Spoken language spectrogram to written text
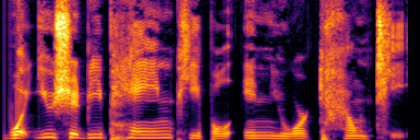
what you should be paying people in your county.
